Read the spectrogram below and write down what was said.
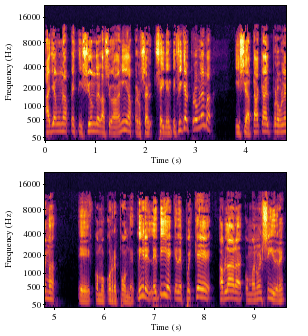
haya una petición de la ciudadanía, pero se, se identifica el problema y se ataca el problema eh, como corresponde. Miren, les dije que después que hablara con Manuel Sidre,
